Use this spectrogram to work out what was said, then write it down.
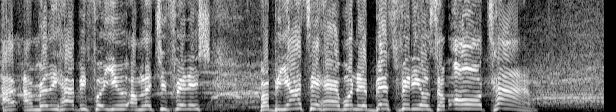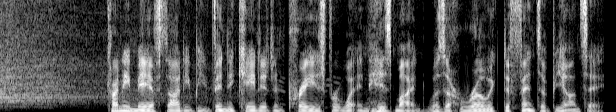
I, am really happy for you. I'm gonna let you finish. But Beyonce had one of the best videos of all time. Kanye may have thought he'd be vindicated and praised for what, in his mind, was a heroic defense of Beyonce.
